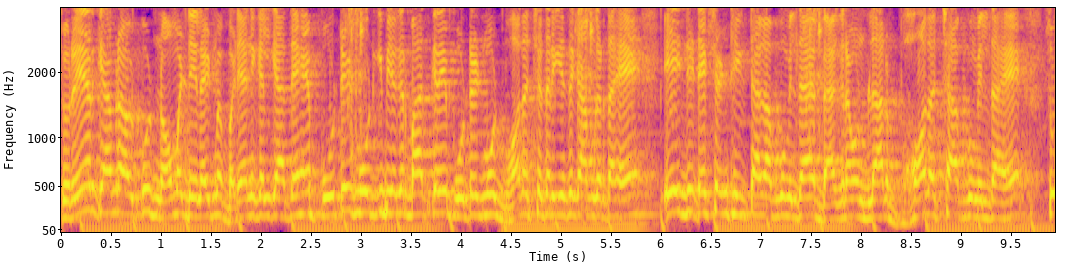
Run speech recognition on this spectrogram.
तो rear camera output normal day में बढ़िया निकल के आते हैं। पोर्ट्रेट मोड की भी अगर बात करें पोर्ट्रेट मोड बहुत अच्छे तरीके से काम करता है। एज डिटेक्शन ठीक ठाक आपको मिलता है। बैकग्राउंड ब्लर बहुत अच्छा आपको मिलता है। सो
